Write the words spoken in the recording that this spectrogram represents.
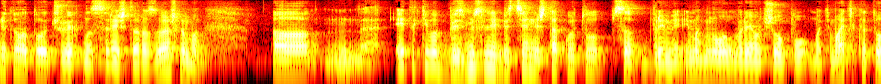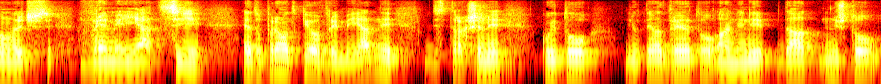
нито на този човек на среща. Разбираш ли ма? А, е такива безмислени, безценни неща, които са време. Имахме много време учило по математика, то нарича си времеядци. Ето, примерно такива времеядни дистракшени, които ни отнемат времето, а не ни дават нищо.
